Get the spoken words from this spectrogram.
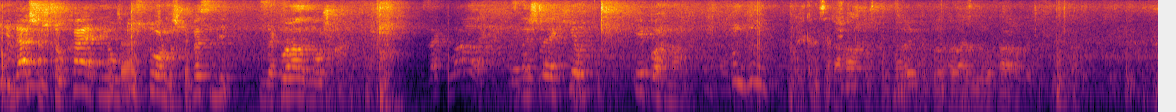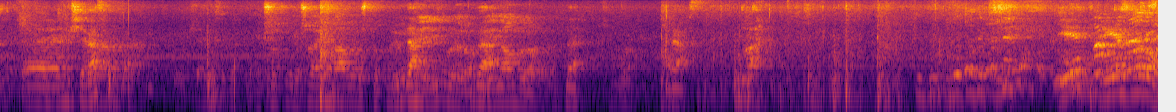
І далі штовхаєте його в ту сторону, щоб ви собі заклали ножку. Заклали, знайшли хіл і погнали. Та важко стопорити, протилежна рука робити. Е, ще раз. Якщо, якщо я правою штопорю, Да. я лівою роблю, Да. і навою роблю. Да. Раз, два. І три здорово.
